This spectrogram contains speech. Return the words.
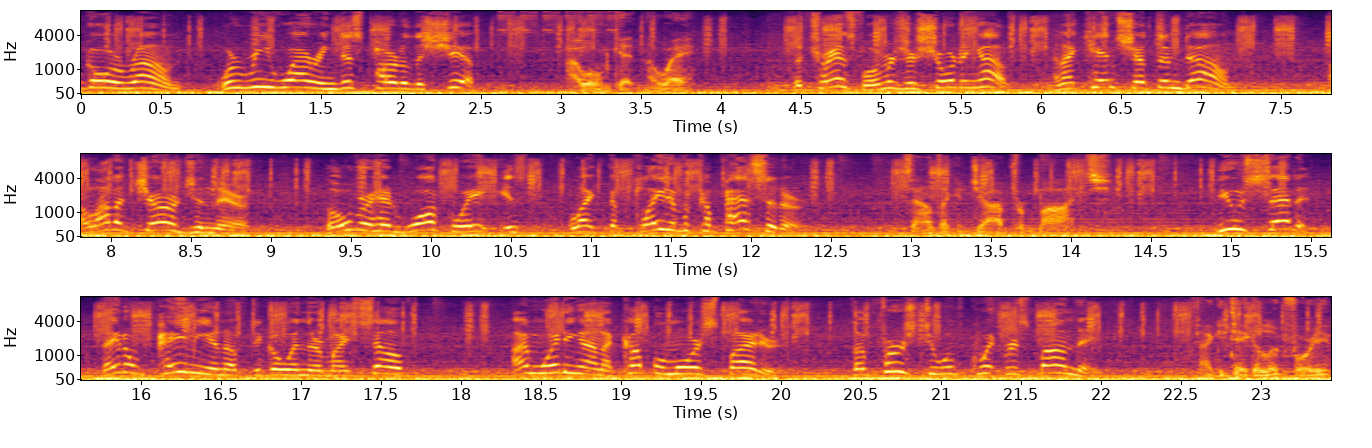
Go around. We're rewiring this part of the ship. I won't get in the way. The transformers are shorting out, and I can't shut them down. A lot of charge in there. The overhead walkway is like the plate of a capacitor. Sounds like a job for bots. You said it. They don't pay me enough to go in there myself. I'm waiting on a couple more spiders. The first two have quit responding. I can take a look for you.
